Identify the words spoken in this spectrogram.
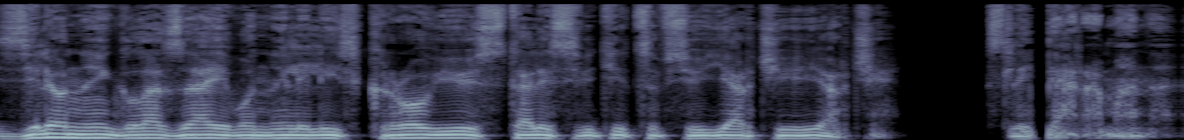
Зеленые глаза его налились кровью и стали светиться все ярче и ярче, слепя Романа.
